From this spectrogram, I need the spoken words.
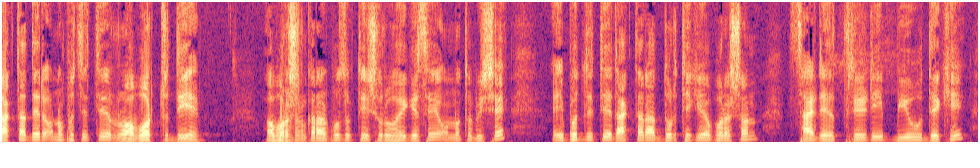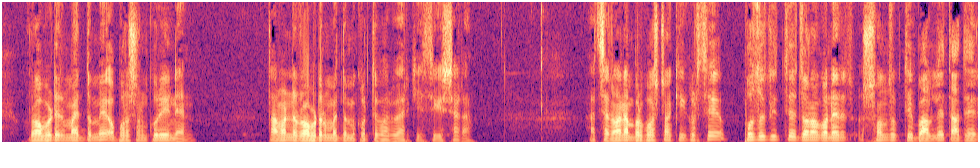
ডাক্তারদের অনুপস্থিতিতে রবট দিয়ে অপারেশন করার প্রযুক্তি শুরু হয়ে গেছে উন্নত বিশ্বে। এই পদ্ধতিতে ডাক্তাররা দূর থেকে অপারেশন, সাইডে থ্রি ভিউ দেখে রবটের মাধ্যমে অপারেশন করিয়ে নেন। তার মানে রবটের মাধ্যমে করতে পারবে আর কি চিকিৎসাটা। আচ্ছা নয় নম্বর প্রশ্ন কি করছে? প্রযুক্তিতে জনগণের সংযুক্তি বাড়লে তাদের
